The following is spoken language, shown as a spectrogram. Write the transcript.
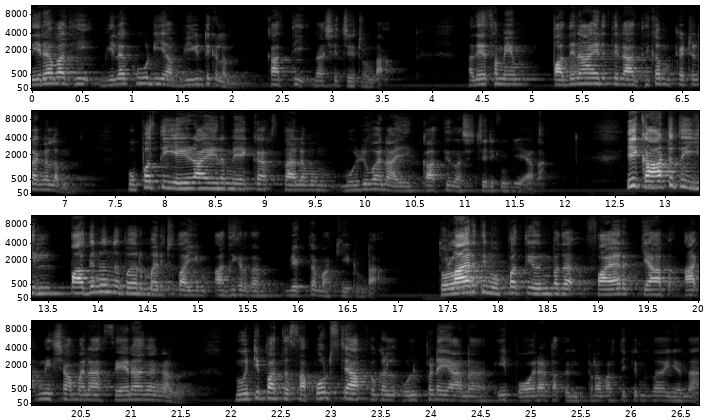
നിരവധി വില കൂടിയ വീടുകളും കത്തി നശിച്ചിട്ടുണ്ട്. അതേസമയം പതിനായിരത്തിലധികം കെട്ടിടങ്ങളും മുപ്പത്തി ഏഴായിരം ഏക്കർ സ്ഥലവും മുഴുവനായി കത്തി നശിച്ചിരിക്കുകയാണ്. ഈ കാട്ടുതീയിൽ പതിനൊന്ന് പേർ മരിച്ചതായും അധികൃതർ വ്യക്തമാക്കിയിട്ടുണ്ട്. തൊള്ളായിരത്തി മുപ്പത്തി ഒൻപത് ഫയർ ക്യാബ് അഗ്നിശമന സേനാംഗങ്ങൾ നൂറ്റിപ്പത്ത് സപ്പോർട്ട് സ്റ്റാഫുകൾ ഉൾപ്പെടെയാണ് ഈ പോരാട്ടത്തിൽ പ്രവർത്തിക്കുന്നത് എന്ന്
